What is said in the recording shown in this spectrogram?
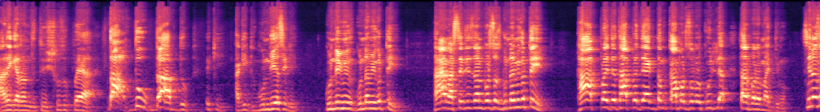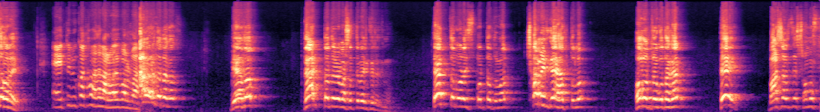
আর এই কারণে তুই সুযোগ পায়া দাপ দুপ দাপ দুপ এ কি আগে কি গুন্ডি আছিলি? গুন্ডিমি গুন্ডামি করতি? হ্যাঁ মার্সিডিজ জন পড়ছস গুন্ডামি করতি? থাপ প্রাইতে থাপ প্রাইতে একদম কাপড় চোপড় খুললা তারপরে মার দিব চিনে তো মানে এই তুমি কথা কথা ভালোভাবে বলবা। আমার কথা কস। বেয়াদব গাঁটটা ধরে বাসাতে বের করে দিব এত বড় স্পর্ধা তোমার স্বামীর গায়ে হাত তোলো। অভদ্র কোথাকার। হে বাসার যে সমস্ত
